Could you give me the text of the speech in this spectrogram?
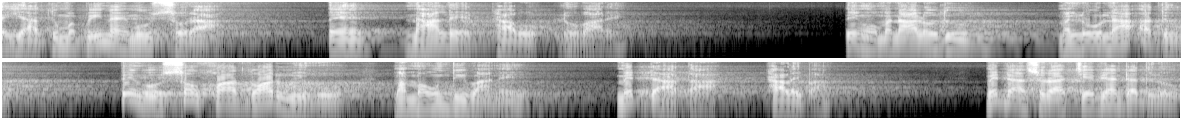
အရာ तू မပေးနိုင်ဘူးဆိုတာသင်နားလည်ထားဖို့လိုပါတယ်သင်ကိုမနာလိုသူမလိုလားအပ်သူသင်ကိုစွန့်ခွာသွားသူတွေကိုမမုန်းသီးပါနဲ့မေတ္တာသာထားလိုက်ပါမေတ္တာဆိုတာကျေပြန့်တတ်တယ်လို့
